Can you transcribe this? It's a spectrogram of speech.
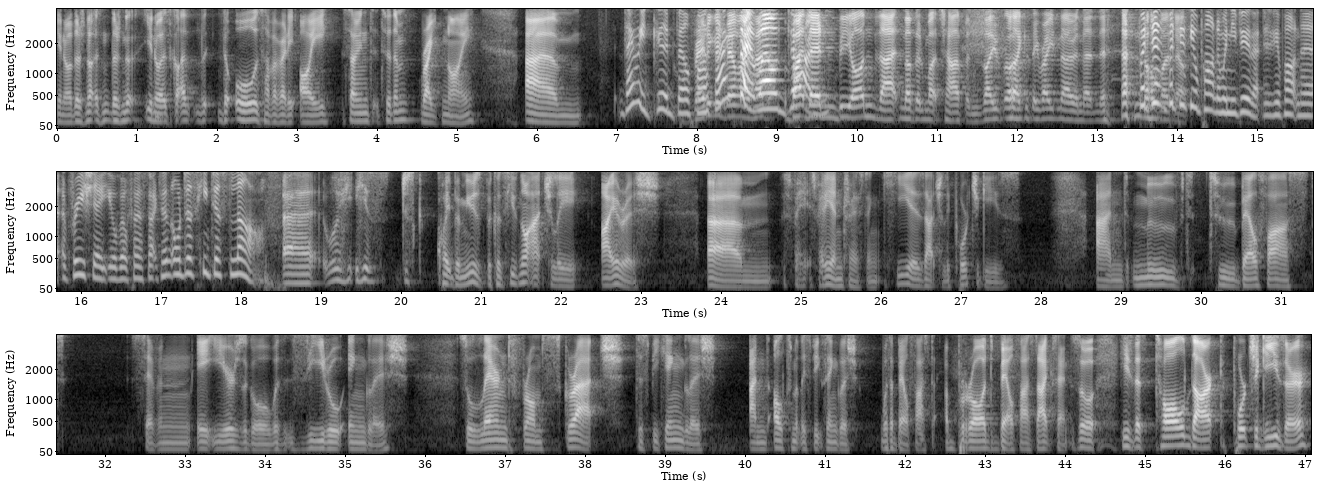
You know, there's isn't- there's no, you know, it's got a, the, the O's have a very I sound to them right now. Um, Very good Belfast very good accent. Belfast well done. But then beyond that, nothing much happens. Like so, I can say right now and then. but, do, but does your partner, when you do that, does your partner appreciate your Belfast accent, or does he just laugh? Uh, well, he, he's just quite bemused because he's not actually Irish. Um, it's very, it's very interesting. He is actually Portuguese, and moved to Belfast seven, eight years ago with zero English. So learned from scratch to speak English, and ultimately speaks English with a Belfast, a broad Belfast accent. So he's this tall, dark Portugueser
